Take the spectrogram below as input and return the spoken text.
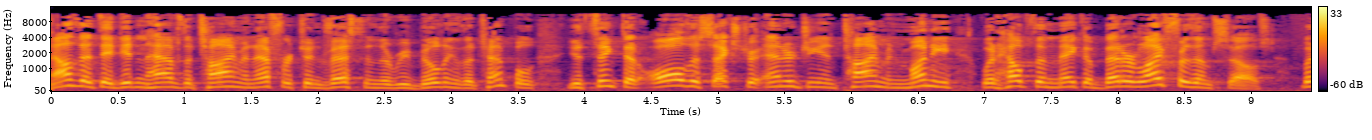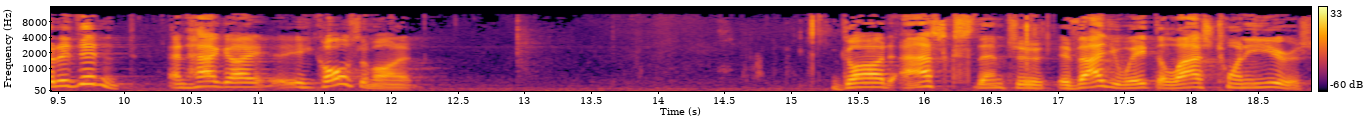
Now that they didn't have the time and effort to invest in the rebuilding of the temple, you'd think that all this extra energy and time and money would help them make a better life for themselves. But it didn't. And Haggai, he calls them on it. God asks them to evaluate the last 20 years.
